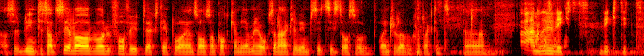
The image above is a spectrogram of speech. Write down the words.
Alltså det blir intressant att se vad, vad du får för utväxling på en sån som Kotkaniemi också när han kliver in på sitt sista år som på entry level-kontraktet. Um, han Ja, det är vikt, viktigt.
